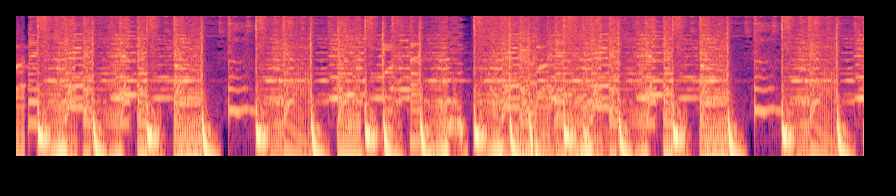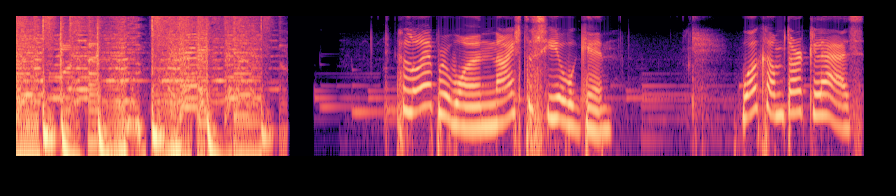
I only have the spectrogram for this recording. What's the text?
Hello everyone, nice to see you again. Welcome to our class,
